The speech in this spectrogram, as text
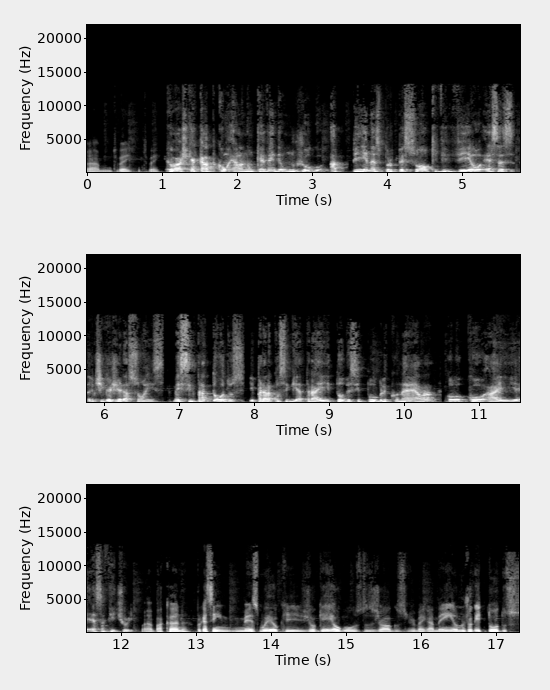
Ah, muito bem, muito bem. Eu acho que a Capcom ela não quer vender um jogo apenas pro pessoal que viveu essas antigas gerações, mas sim pra todos. E para ela conseguir atrair todo esse público, né, ela colocou aí essa feature. Ah, bacana. Porque assim, mesmo eu que joguei alguns dos jogos de Mega Man, eu não joguei todos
